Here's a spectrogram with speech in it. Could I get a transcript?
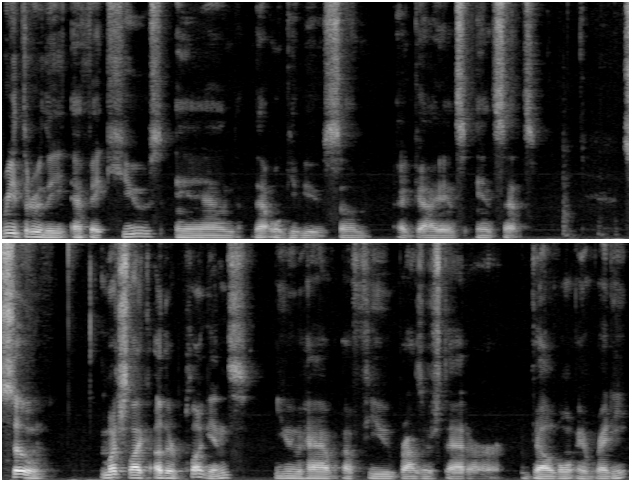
read through the FAQs and that will give you some uh, guidance and sense. So much like other plugins, you have a few browsers that are available and ready.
